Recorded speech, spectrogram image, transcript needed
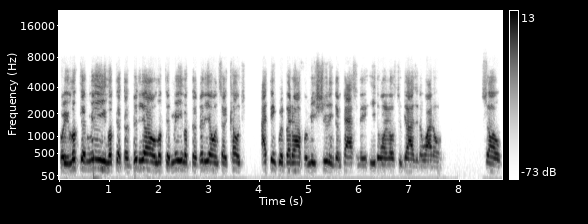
But he looked at me, looked at the video, looked at me, looked at the video, and said, Coach, I think we're better off with me shooting than passing to either one of those two guys in the wide open. So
